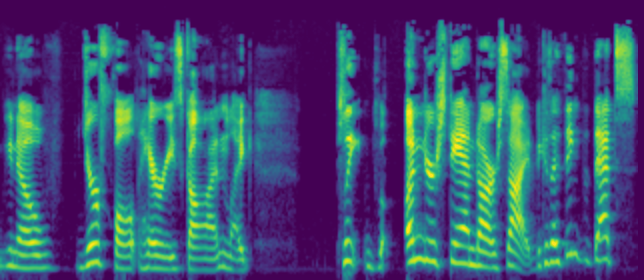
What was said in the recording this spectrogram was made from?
you know your fault harry's gone like please understand our side because i think that that's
